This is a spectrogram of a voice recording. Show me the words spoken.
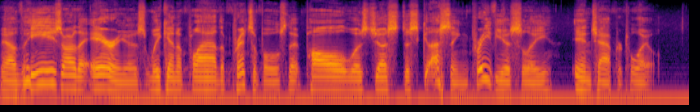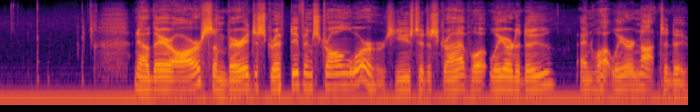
Now, these are the areas we can apply the principles that Paul was just discussing previously in chapter 12. Now, there are some very descriptive and strong words used to describe what we are to do and what we are not to do.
